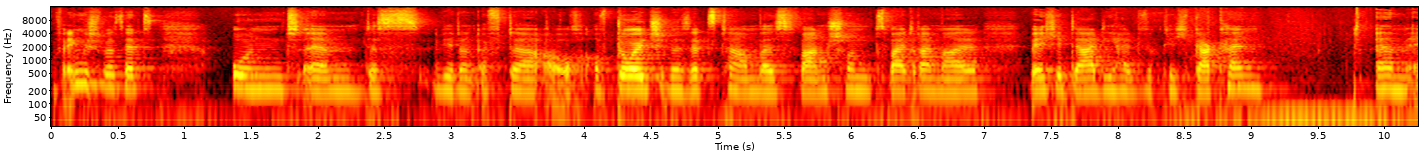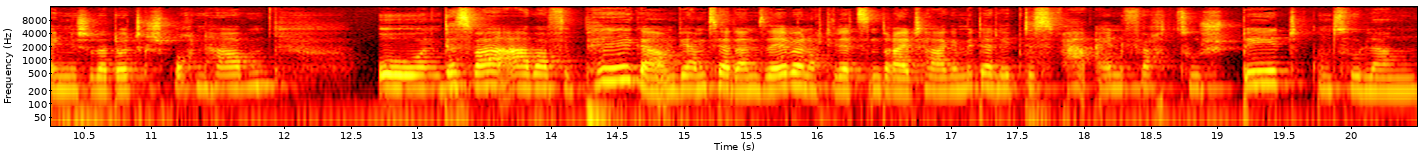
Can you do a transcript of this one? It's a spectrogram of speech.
auf Englisch übersetzt und ähm, dass wir dann öfter auch auf Deutsch übersetzt haben, weil es waren schon zwei, dreimal welche da, die halt wirklich gar kein ähm, Englisch oder Deutsch gesprochen haben. Und das war aber für Pilger, und wir haben es ja dann selber noch die letzten drei Tage miterlebt, das war einfach zu spät und zu lang.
